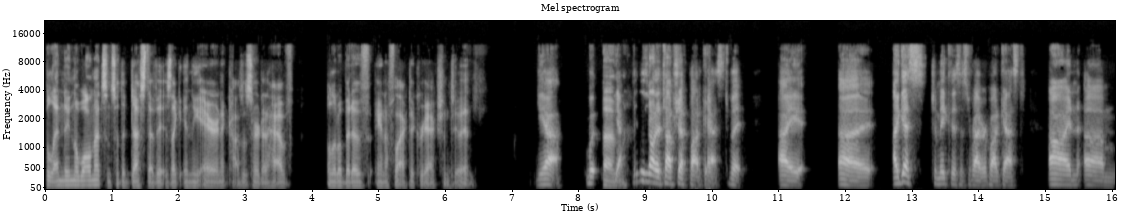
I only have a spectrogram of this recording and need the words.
blending the walnuts, and so the dust of it is like in the air, and it causes her to have a little bit of anaphylactic reaction to it. Yeah. But yeah, Um, this is not a Top Chef podcast, but I uh I guess to make this a Survivor podcast on um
